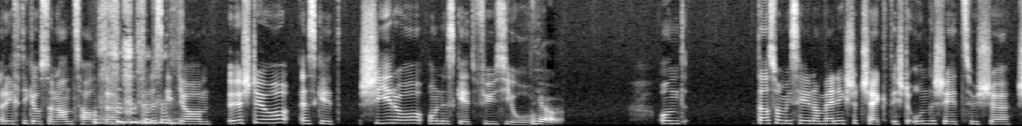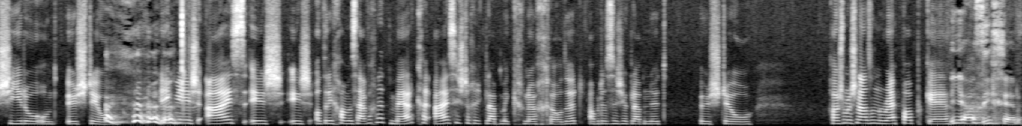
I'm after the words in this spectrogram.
Richtungen auseinanderzuhalten. Weil es gibt ja Östeo, es gibt Chiro und es gibt Physio. Ja. Und das, was mein Hirn am wenigsten checkt, ist der Unterschied zwischen Chiro und Östeo. Irgendwie ist eins, ist, ist, oder ich kann es einfach nicht merken, eins ist doch, ich glaube, mit Knöcheln, oder? Aber das ist ja, glaube ich, nicht Östeo. Kannst du mir schnell so einen Wrap-up geben? Ja, sicher.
